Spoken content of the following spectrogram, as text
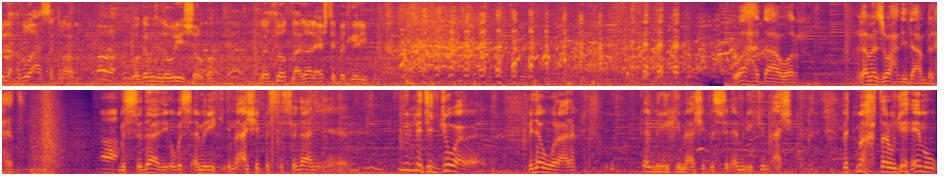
بقول لك هذا واحد سكران. وقفته دورية الشرطة. قالت له اطلع قال عشت البيت قريب. واحد أعور غمز واحد يدعم بالحيط. بالسوداني وبس أمريكي. ماشي بس السوداني. آه، قلة الجوع آه، بدور على الامريكي ماشي بس الأمريكي ماشي بتمخطر وجهم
